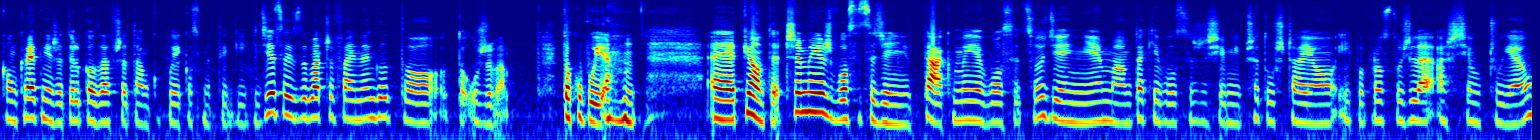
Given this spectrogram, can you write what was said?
konkretnie, że tylko zawsze tam kupuję kosmetyki. Gdzie coś zobaczę fajnego, to, to używam, to kupuję. E, piąte, czy myjesz włosy codziennie? Tak, myję włosy codziennie. Mam takie włosy, że się mi przetłuszczają i po prostu źle aż się czuję.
